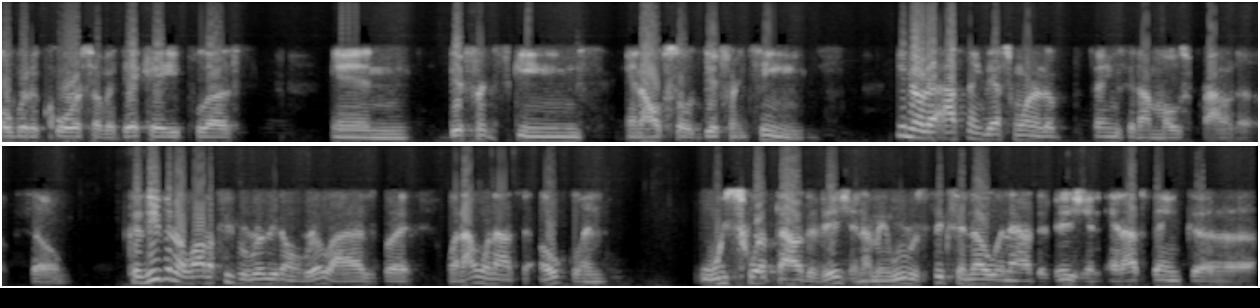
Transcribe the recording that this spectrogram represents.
over the course of a decade plus in different schemes and also different teams, you know, I think that's one of the things that I'm most proud of. So, because even a lot of people really don't realize, but when I went out to Oakland, we swept our division. I mean, we were six and zero in our division, and I think, uh,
